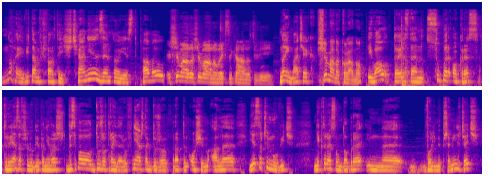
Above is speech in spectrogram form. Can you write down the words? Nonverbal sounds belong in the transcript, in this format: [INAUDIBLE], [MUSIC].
No hej, witam w czwartej ścianie, ze mną jest Paweł. Siemano, siemano, Mexicano TV. No i Maciek. Siemano kolano. I wow, to jest ten super okres, który ja zawsze lubię, ponieważ wysypało dużo trailerów. Nie aż tak dużo, raptem 8, ale jest o czym mówić. Niektóre są dobre, inne wolimy przemilczeć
